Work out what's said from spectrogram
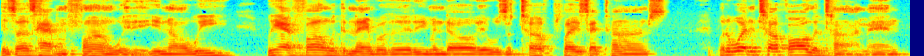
is us having fun with it. You know, we we had fun with the neighborhood, even though it was a tough place at times. But it wasn't tough all the time, man.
